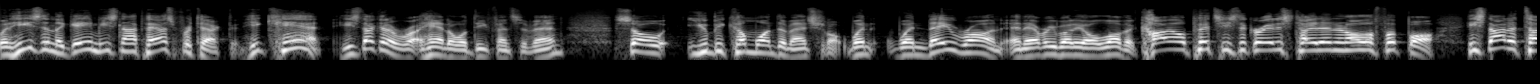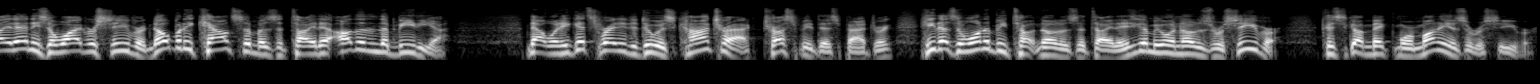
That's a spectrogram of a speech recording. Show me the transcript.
when he's in the game, he's not pass protected. He can't. He's not going to handle a defensive end. So you become one dimensional. When when they run, and everybody will love it. Kyle Pitts, he's the greatest tight end in all of football. He's not a tight end. He's a wide receiver. Nobody counts him as a tight end other than the media. Now, when he gets ready to do his contract, trust me, this Patrick, he doesn't want to be known as a tight end. He's going to be known as a receiver because he's going to make more money as a receiver.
